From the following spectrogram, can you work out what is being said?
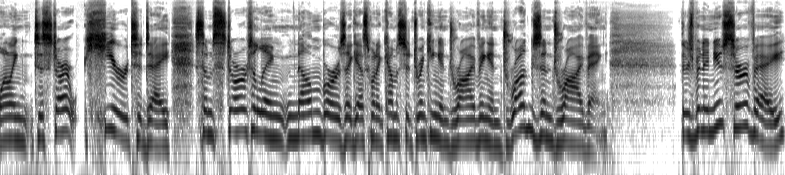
wanting to start here today. Some startling numbers, I guess, when it comes to drinking and driving and drugs and driving. There's been a new survey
